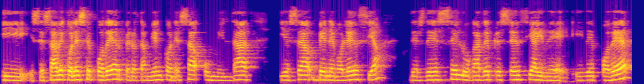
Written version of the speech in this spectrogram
y se sabe con ese poder, pero también con esa humildad y esa benevolencia desde ese lugar de presencia y de, y de poder,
